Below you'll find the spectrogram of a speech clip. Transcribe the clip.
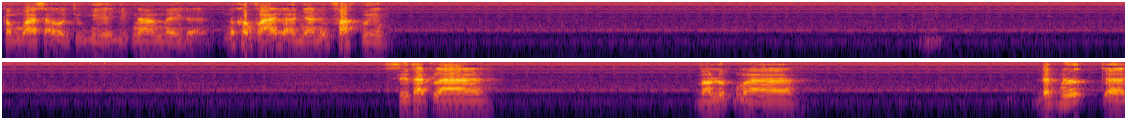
cộng hòa xã hội chủ nghĩa việt nam này đó, nó không phải là nhà nước pháp quyền sự thật là vào lúc mà đất nước ờ,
